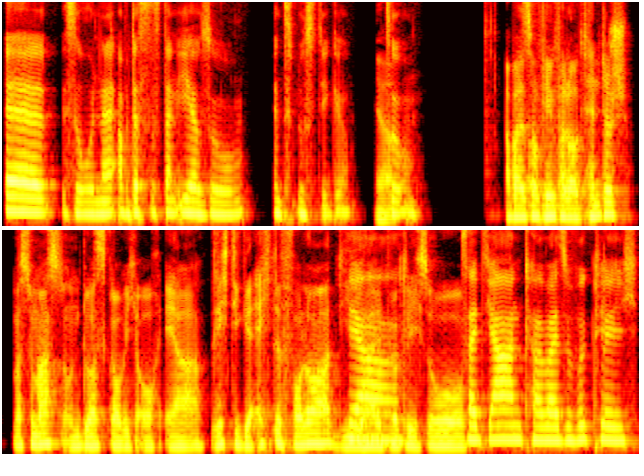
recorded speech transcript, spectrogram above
Äh, so, ne? Aber das ist dann eher so ins Lustige. Ja. So. Aber ist auf jeden Fall authentisch, was du machst. Und du hast, glaube ich, auch eher richtige, echte Follower, die Ja. halt wirklich so. Seit Jahren teilweise wirklich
